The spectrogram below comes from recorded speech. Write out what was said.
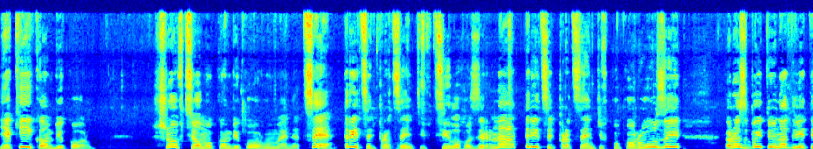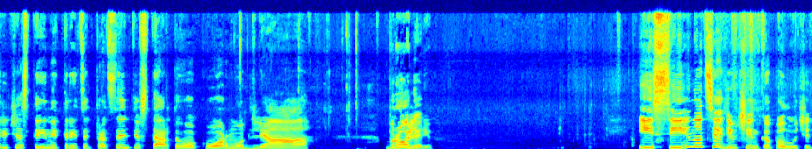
Який комбікорм? Що в цьому комбікорму у мене? Це 30% цілого зерна, 30% кукурузи, розбитої на 2-3 частини, 30% стартового корму для бролерів. І сіно ця дівчинка получить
